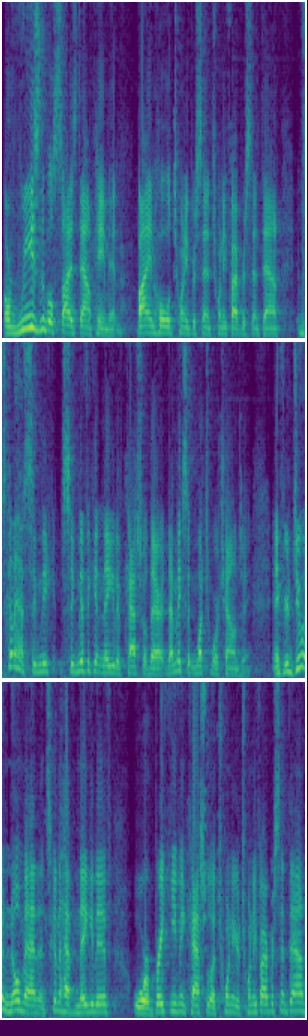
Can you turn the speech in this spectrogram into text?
a reasonable size down payment, buy and hold 20%, 25% down, if it's going to have significant negative cash flow there, that makes it much more challenging. And if you're doing Nomad and it's going to have negative or break even cash flow at 20 or 25% down,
